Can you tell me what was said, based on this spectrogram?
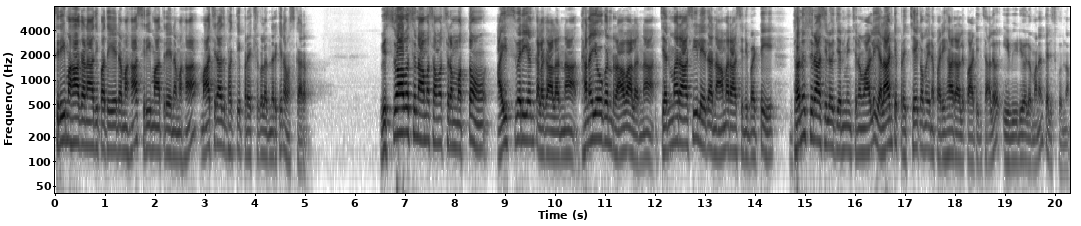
శ్రీ మహాగణాధిపతయే నమ శ్రీమాత్రే నమ. మాచిరాజ్ భక్తి ప్రేక్షకులందరికీ నమస్కారం. విశ్వావసు నామ సంవత్సరం మొత్తం ఐశ్వర్యం కలగాలన్నా ధనయోగం రావాలన్నా జన్మరాశి లేదా నామరాశిని బట్టి ధనుసు రాశిలో జన్మించిన వాళ్ళు ఎలాంటి ప్రత్యేకమైన పరిహారాలు పాటించాలో ఈ వీడియోలో మనం తెలుసుకుందాం.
